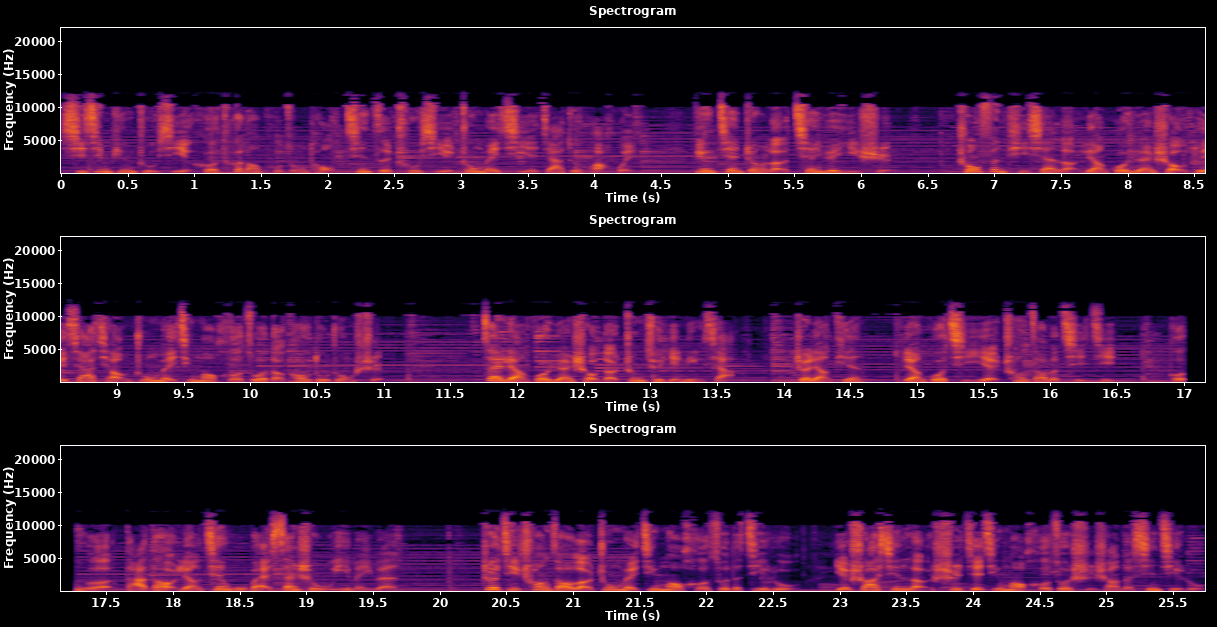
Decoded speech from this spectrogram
习近平主席和特朗普总统亲自出席中美企业家对话会，并见证了签约仪式，充分体现了两国元首对加强中美经贸合作的高度重视。在两国元首的正确引领下，这两天两国企业创造了奇迹，合金额达到两千五百三十五亿美元。这既创造了中美经贸合作的记录，也刷新了世界经贸合作史上的新纪录。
